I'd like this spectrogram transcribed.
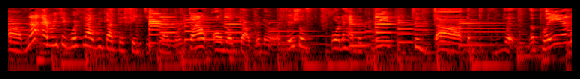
um, not everything worked out. We got the safety plan worked out. All the governor officials, Florida have agreed to uh, the, the the plan,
